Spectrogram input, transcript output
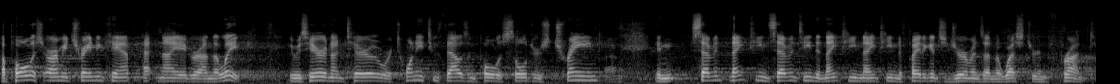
a Polish army training camp at Niagara-on-the-Lake. It was here in Ontario where 22,000 Polish soldiers trained in 1917 to 1919 to fight against Germans on the Western Front.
